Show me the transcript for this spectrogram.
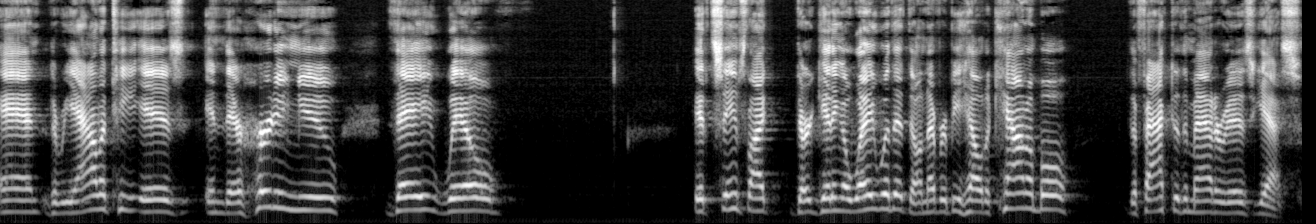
and the reality is, in their hurting you, they will. It seems like they're getting away with it. They'll never be held accountable. The fact of the matter is, yes.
